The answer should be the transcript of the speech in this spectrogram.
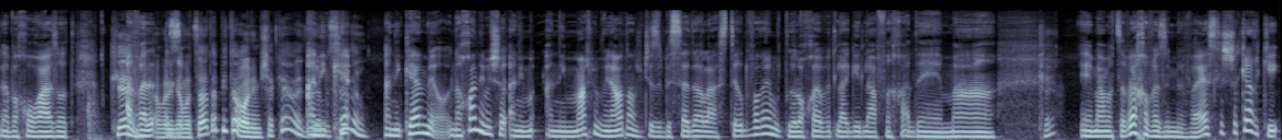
לבחורה הזאת. כן, אבל אבל זה- גם מצאה את הפתרון, היא משקרת, זה אני כן, בסדר. אני כן מאוד, נכון, אני, מש... אני, אני ממש מבינה אותנו שזה בסדר להסתיר דברים, את לא חייבת להגיד לאף אחד אה, מה, כן. אה, מה מצבך, אבל זה מבאס לשקר, כי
